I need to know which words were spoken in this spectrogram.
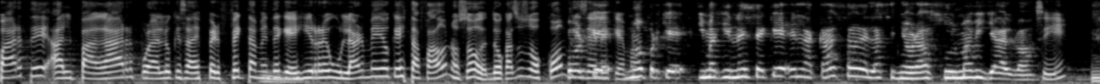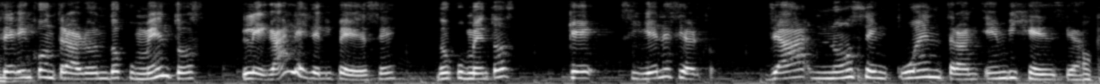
parte al pagar por algo que sabes perfectamente que es irregular, medio que estafado, no sos. En todo caso, sos cómplice del esquema. No, porque imagínese que en la casa de la señora Zulma Villalba ¿Sí? se encontraron documentos legales del IPS, documentos que, si bien es cierto, ya no se encuentran en vigencia. Ok,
